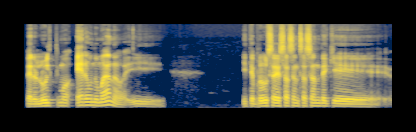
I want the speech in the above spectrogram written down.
pero el último era un humano y, y te produce esa sensación de que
